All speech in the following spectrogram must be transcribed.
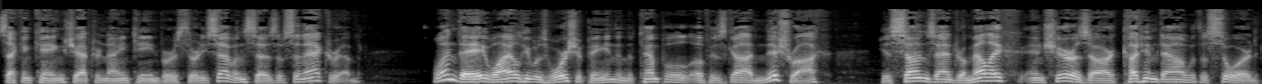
2 Kings chapter 19 verse 37 says of Sennacherib, One day while he was worshipping in the temple of his god Nisroch, his sons Adramelech and Sharezer cut him down with a sword,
